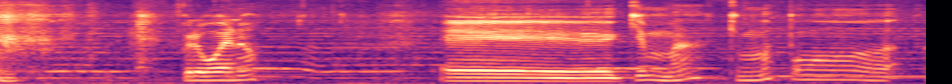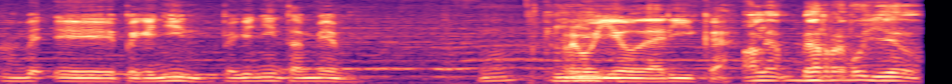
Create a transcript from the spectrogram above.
Pero bueno. Eh, ¿Quién más? ¿Quién más podemos...? Eh, pequeñín, Pequeñín también. ¿Mm? Rebolledo de Arica. B. Rebolledo.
